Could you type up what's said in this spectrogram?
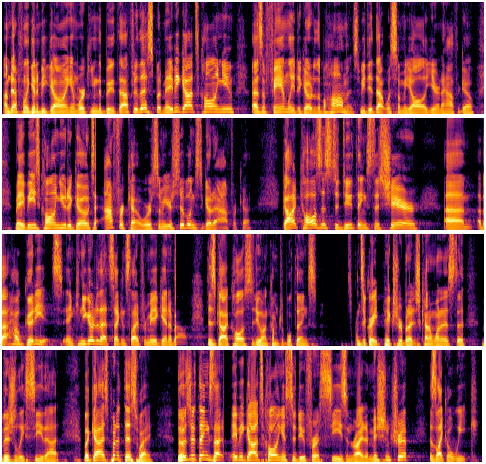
I'm definitely going to be going and working the booth after this, but maybe God's calling you as a family to go to the Bahamas. We did that with some of y'all a year and a half ago. Maybe He's calling you to go to Africa or some of your siblings to go to Africa. God calls us to do things to share um, about how good He is. And can you go to that second slide for me again about does God call us to do uncomfortable things? It's a great picture, but I just kind of wanted us to visually see that. But guys, put it this way those are things that maybe God's calling us to do for a season, right? A mission trip is like a week.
